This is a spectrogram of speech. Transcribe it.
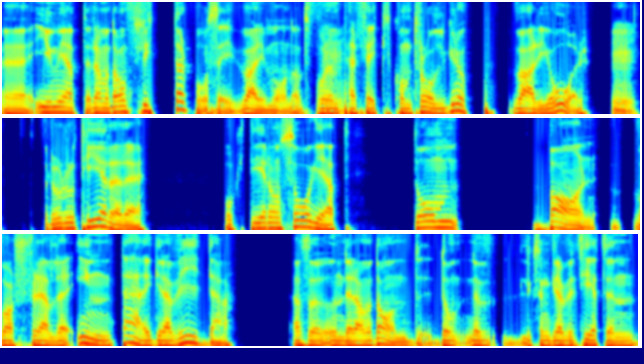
Eh, I och med att Ramadan flyttar på sig varje månad så får du en Mm. perfekt kontrollgrupp varje år. Mm. För då roterar det. Och det de såg är att de barn vars föräldrar inte är gravida alltså under Ramadan, de, när liksom graviditeten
